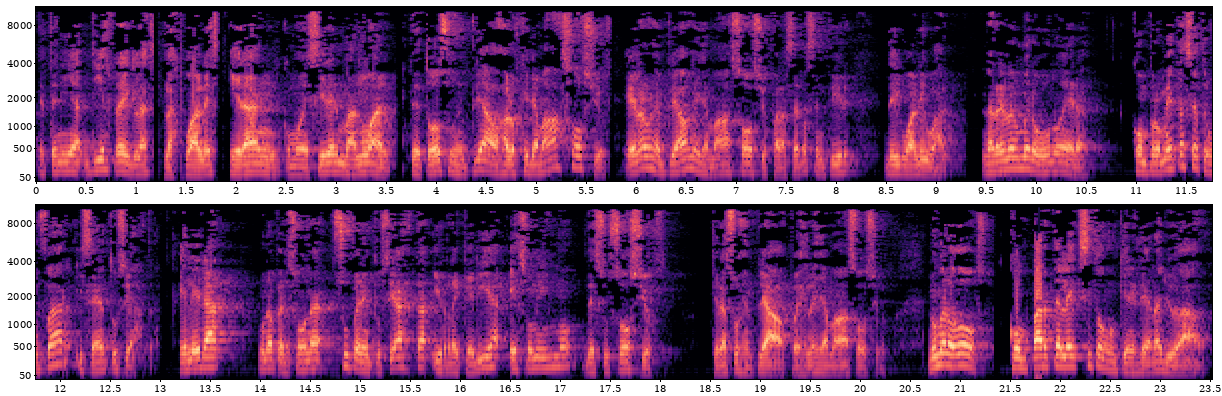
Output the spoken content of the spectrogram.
Él tenía 10 reglas, las cuales eran, como decir, el manual de todos sus empleados, a los que llamaba socios. Él a los empleados les llamaba socios para hacerlos sentir de igual a igual. La regla número uno era, comprométase a triunfar y sea entusiasta. Él era una persona súper entusiasta y requería eso mismo de sus socios, que eran sus empleados, pues él les llamaba socios. Número dos, comparte el éxito con quienes le han ayudado.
